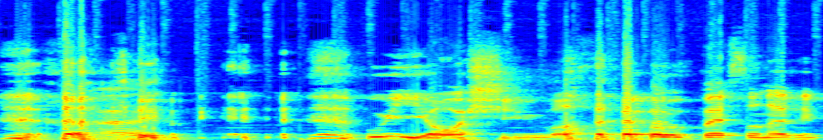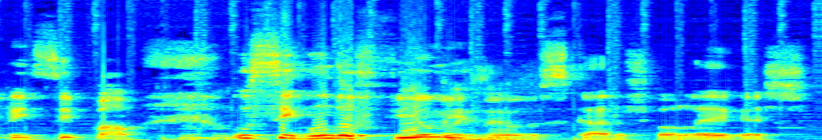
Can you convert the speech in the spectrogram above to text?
É. o Yoshi, o personagem principal. O segundo filme, pois é. meus é. caros colegas,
